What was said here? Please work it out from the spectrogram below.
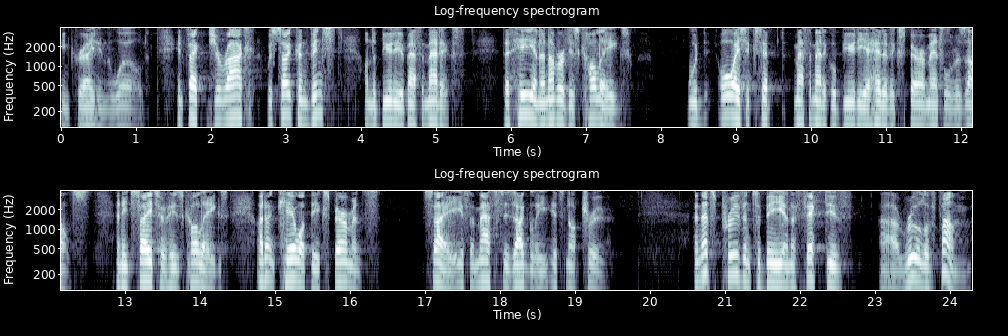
in creating the world. In fact, Dirac was so convinced on the beauty of mathematics that he and a number of his colleagues would always accept mathematical beauty ahead of experimental results. And he'd say to his colleagues, I don't care what the experiments say, if the maths is ugly, it's not true. And that's proven to be an effective uh, rule of thumb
